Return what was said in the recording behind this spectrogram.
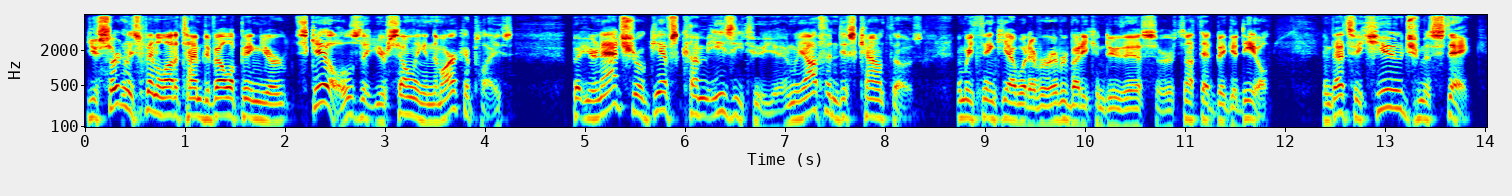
You certainly spent a lot of time developing your skills that you're selling in the marketplace, but your natural gifts come easy to you, and we often discount those and we think, yeah, whatever, everybody can do this, or it's not that big a deal. And that's a huge mistake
